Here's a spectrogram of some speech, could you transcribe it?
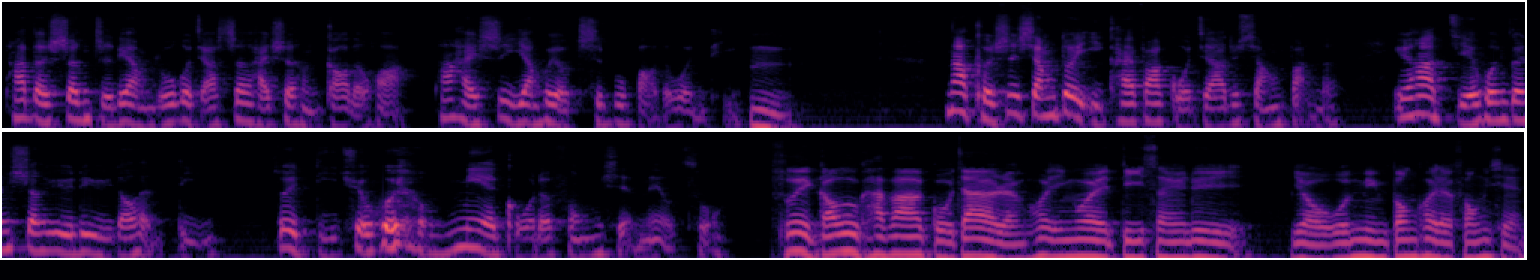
他的生殖量如果假设还是很高的话，他还是一样会有吃不饱的问题。嗯，那可是相对已开发国家就相反了，因为他的结婚跟生育率都很低，所以的确会有灭国的风险，没有错。所以高度开发国家的人会因为低生育率有文明崩溃的风险。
